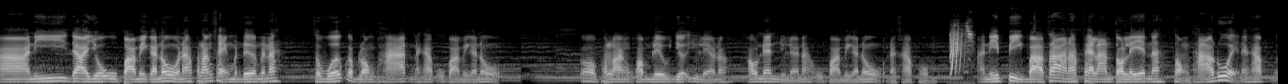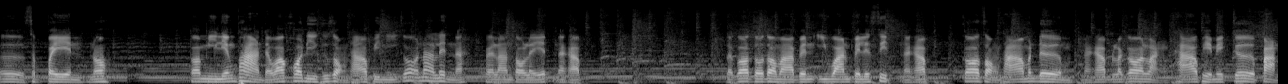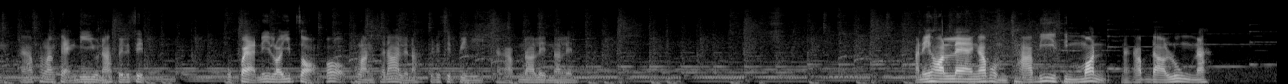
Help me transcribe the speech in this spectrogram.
อันนี้ดายโยอูปาเมกาโนนะพลังแฝงเหมือนเดิมแล้วนะสเวิร์ฟกับลองพาร์ตนะครับอูปาเมกาโนก็พลังความเร็วเยอะอยู่แล้วนะ เข้าแน่นอยู่แล้วนะ อูปาเมกาโนนะครับผม อันนี้ปีกบาซ่านะ แฟรานตอเลสนะสองเท้าด้วยนะครับ เออ สเปนเนาะ ก็มีเลี้ยงผ่านแต่ว่าข้อดีคือสองเท้าปีนี้ก็น่าเล่นนะ แฟรานตอเลสนะครับ แล้วก็ตัวต่อมาเป็นอีวานเปเลสิตนะครับ ก็สองเท้าเหมันเดิมนะครับ แล้วก็หลังเท้าเพย์เมเกอร์ปั่นนะครับ พลังแฝงดีอยู่นะ เปเลสิตหกแปดนี่ร้อยิบสองก็พลังใช้ได้เลยนะ เปเลสิตปีนี้นะครับ น่าเล่น น่าเล่น อันนี้ฮอลแลนด์ครับผม ชาบี้ซิมมอนนะครับ ดาวรุ่งนะ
